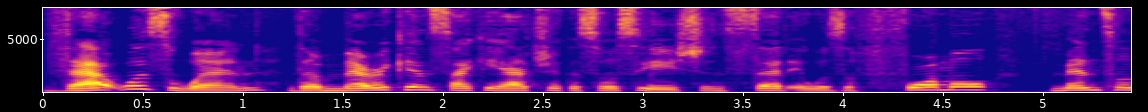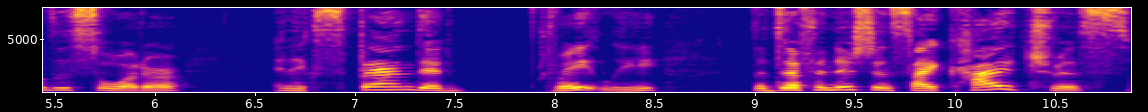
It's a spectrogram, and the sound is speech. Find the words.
That was when the American Psychiatric Association said it was a formal mental disorder and expanded greatly the definition psychiatrists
